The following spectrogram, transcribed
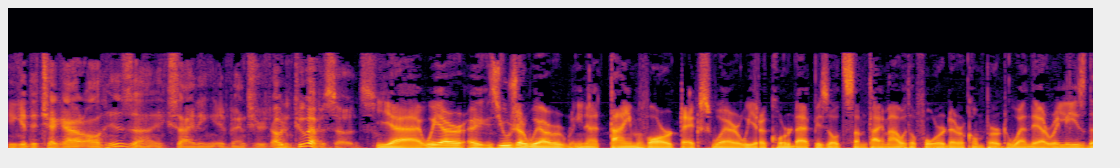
you get to check out all his uh, exciting adventures. Oh, two episodes. Yeah, we are as usual. We are in a time vortex where we record episodes sometime out of order compared to when they are released.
